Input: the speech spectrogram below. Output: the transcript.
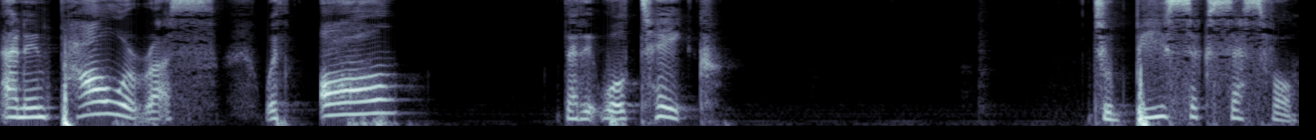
and empower us with all that it will take to be successful,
